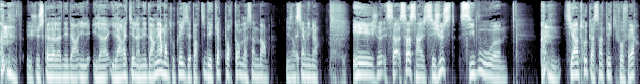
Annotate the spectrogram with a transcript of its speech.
jusqu'à l'année dernière, il, il a, il a arrêté l'année dernière, mais en tout cas, il faisait partie des quatre porteurs de la Sainte-Barbe, les anciens mineurs. Et je, ça, ça, ça, c'est juste, si vous, euh, s'il y a un truc à Sainté qu'il faut faire,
